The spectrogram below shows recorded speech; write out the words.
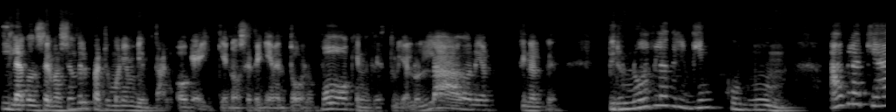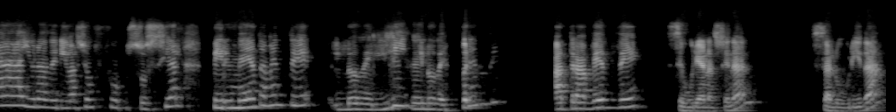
Y la conservación del patrimonio ambiental. Ok, que no se te quemen todos los bosques, ni destruyan los lagos, ni al final. Pero no habla del bien común. Habla que hay una derivación social, pero inmediatamente lo desliga y lo desprende a través de seguridad nacional, salubridad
